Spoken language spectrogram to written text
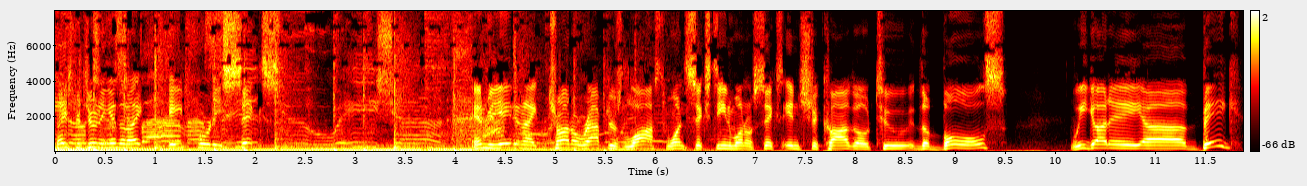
Thanks for tuning in tonight. 846. NBA tonight. Toronto Raptors lost 116 106 in Chicago to the Bulls. We got a uh, big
